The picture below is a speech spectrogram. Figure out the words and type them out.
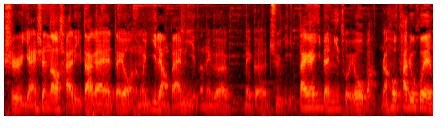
是延伸到海里，大概得有那么一两百米的那个那个距离，大概一百米左右吧。然后它就会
